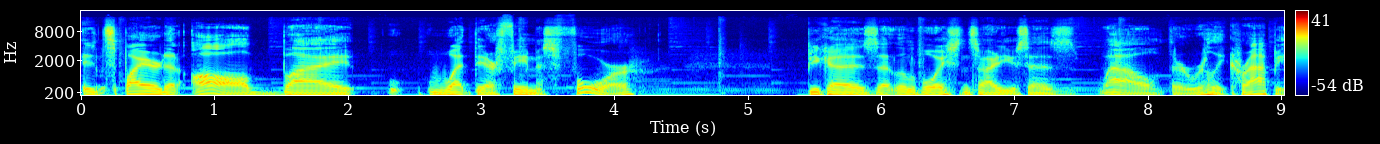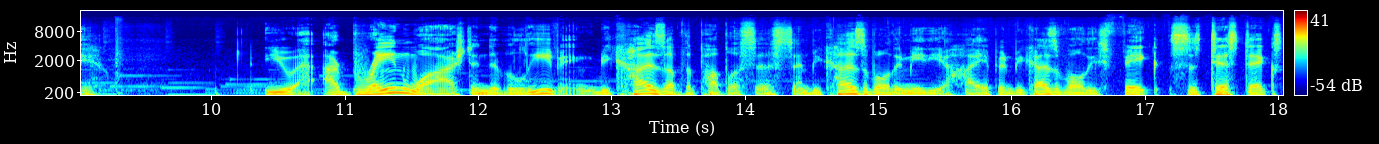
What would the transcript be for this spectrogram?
inspired at all by what they're famous for, because that little voice inside of you says, wow, they're really crappy. You are brainwashed into believing because of the publicists and because of all the media hype and because of all these fake statistics,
